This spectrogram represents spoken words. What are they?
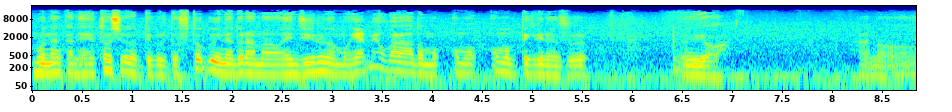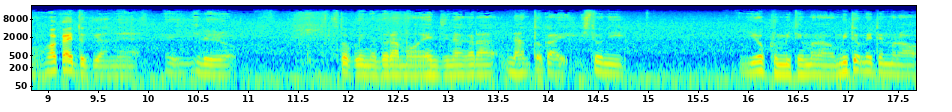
もうなんかね年を取ってくると不得意なドラマを演じるのもやめようかなと思思ってきてるんですよ。あの若い時はねいろいろ不得意なドラマを演じながらなんとか人によく見てもらおう認めてもらおう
